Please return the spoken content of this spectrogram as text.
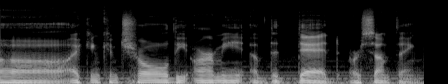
Uh, I can control the army of the dead or something.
